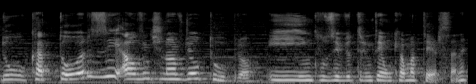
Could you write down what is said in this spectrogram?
do 14 ao 29 de outubro, e inclusive o 31, que é uma terça, né?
